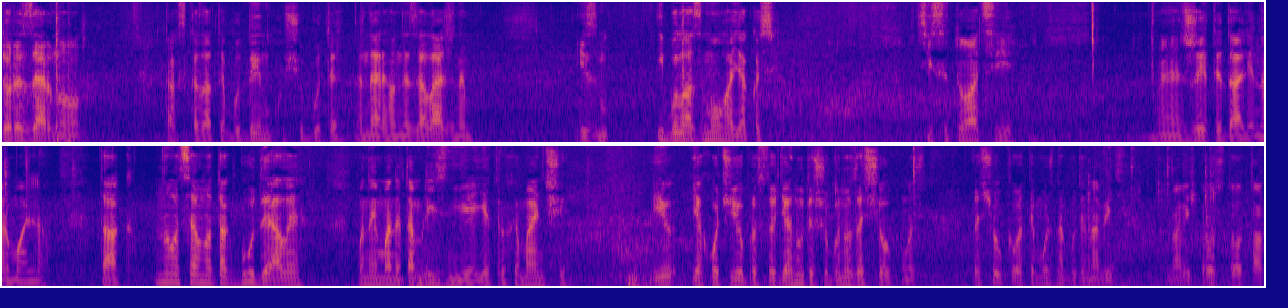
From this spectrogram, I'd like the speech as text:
до резервного, так сказати, будинку, щоб бути енергонезалежним. І, і була змога якось в цій ситуації жити далі нормально. Так, ну це воно так буде, але вони в мене там різні є, є трохи менші. І я хочу його просто одягнути, щоб воно защелкнулось. Защелкувати можна буде навіть, навіть просто отак.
